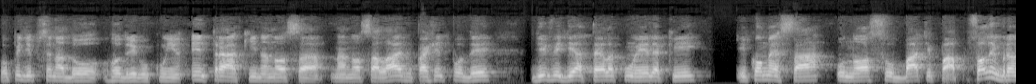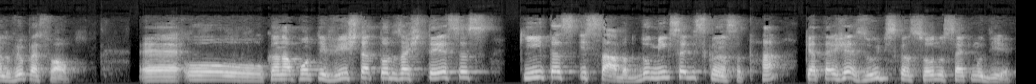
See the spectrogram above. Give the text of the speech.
Vou pedir para o senador Rodrigo Cunha entrar aqui na nossa, na nossa live para a gente poder dividir a tela com ele aqui e começar o nosso bate-papo. Só lembrando, viu, pessoal? É, o canal Ponto de Vista todas as terças, quintas e sábado. Domingo você descansa, tá? Que até Jesus descansou no sétimo dia.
